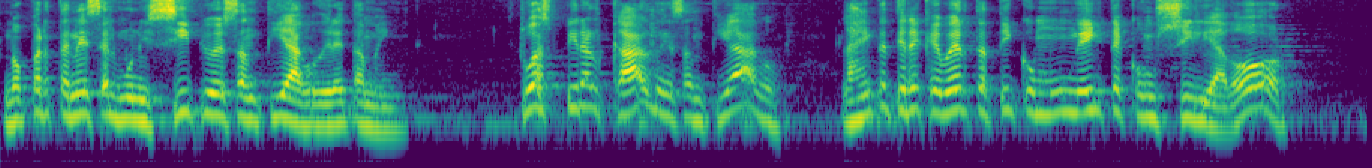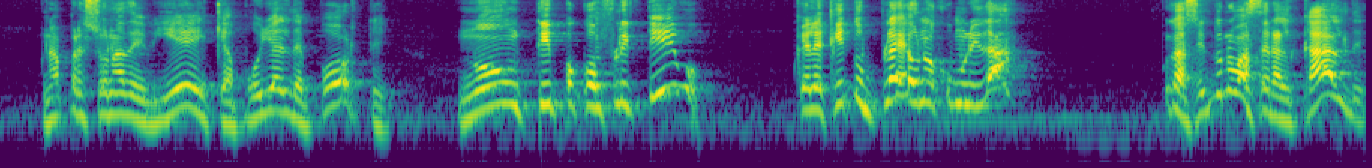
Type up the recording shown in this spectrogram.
no pertenece al municipio de Santiago directamente, tú aspiras alcalde de Santiago. La gente tiene que verte a ti como un ente conciliador, una persona de bien que apoya el deporte, no un tipo conflictivo que le quita un play a una comunidad. Porque así tú no vas a ser alcalde.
